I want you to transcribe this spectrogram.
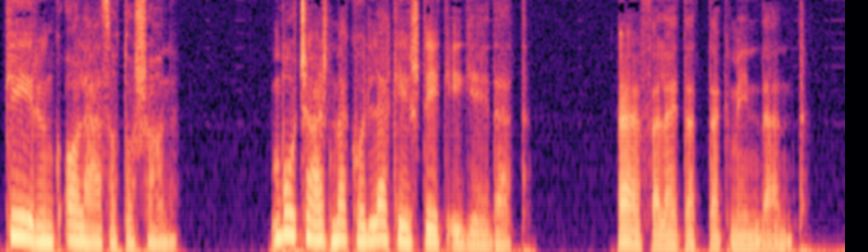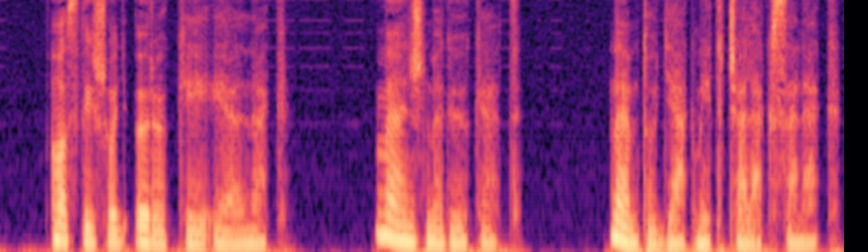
Kérünk alázatosan, Bocsásd meg, hogy lekésték igédet. Elfelejtettek mindent. Azt is, hogy örökké élnek. Mentsd meg őket. Nem tudják, mit cselekszenek.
